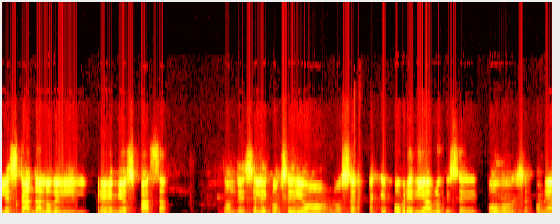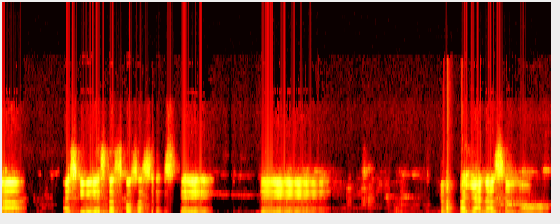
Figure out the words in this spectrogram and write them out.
el, escándalo del premio Espasa, donde se le concedió, no sé a qué pobre diablo que se, se pone a, a escribir estas cosas este, de rayanas en lo,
